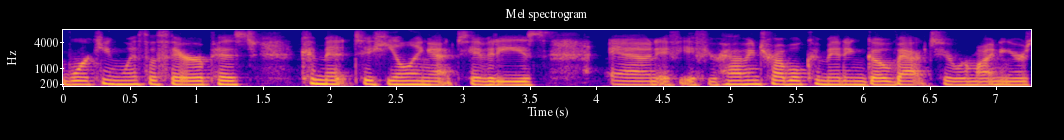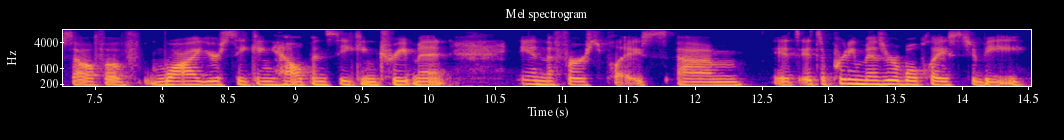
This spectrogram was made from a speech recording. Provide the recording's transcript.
working with a therapist commit to healing activities. And if, if you're having trouble committing go back to reminding yourself of why you're seeking help and seeking treatment in the first place. Um, it's, it's a pretty miserable place to be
